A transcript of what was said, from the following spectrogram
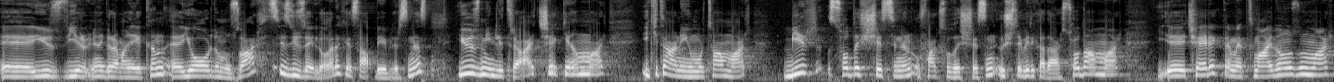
e, 120 grama yakın e, yoğurdumuz var. Siz 150 olarak hesaplayabilirsiniz. 100 mililitre ayçiçek yağım var. 2 tane yumurtam var. Bir soda şişesinin, ufak soda şişesinin üçte biri kadar sodam var. E, çeyrek demet maydanozum var.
